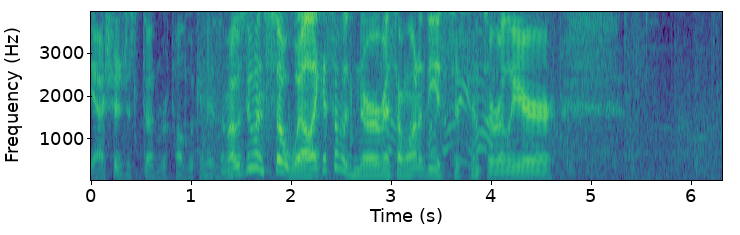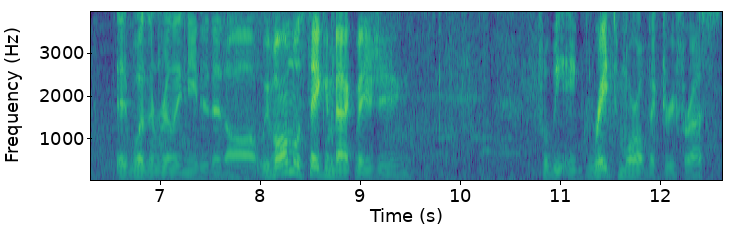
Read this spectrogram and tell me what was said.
Yeah, I should have just done Republicanism. I was doing so well. I guess I was nervous. I wanted the assistance earlier. It wasn't really needed at all. We've almost taken back Beijing, which will be a great moral victory for us.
